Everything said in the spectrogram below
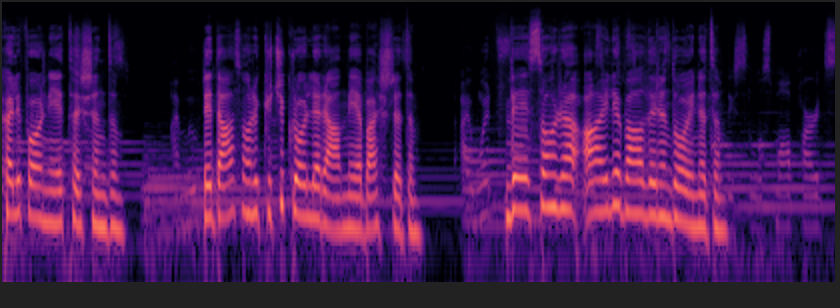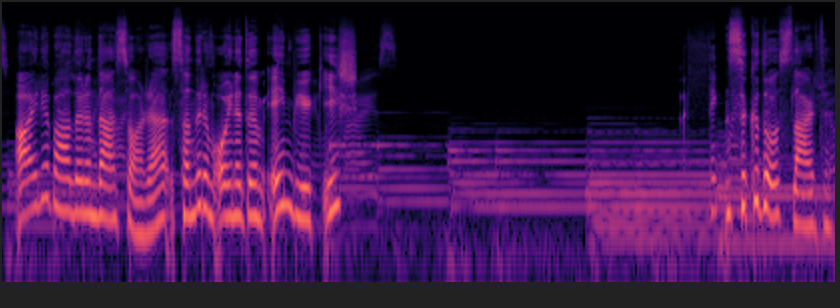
Kaliforniya'ya taşındım ve daha sonra küçük roller almaya başladım. Ve sonra aile bağlarında oynadım. Aile bağlarından sonra sanırım oynadığım en büyük iş Sıkı Dostlardı.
